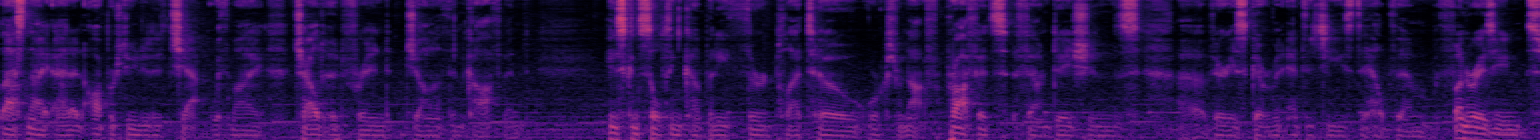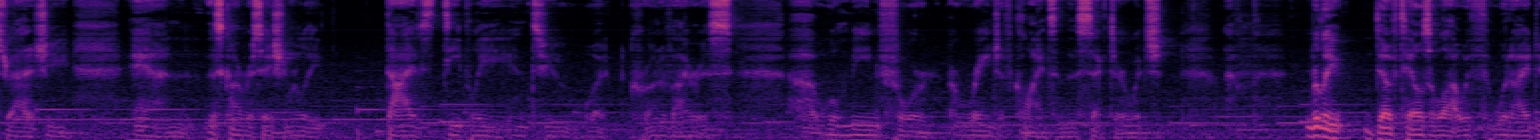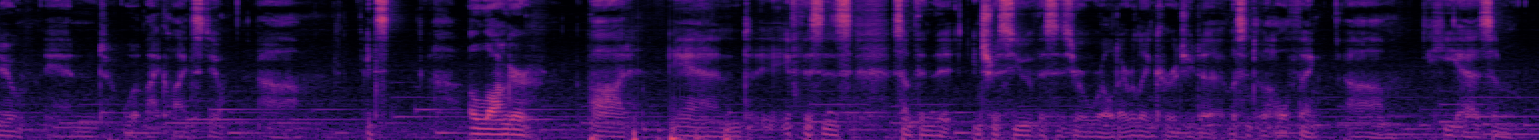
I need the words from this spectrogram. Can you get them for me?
last night I had an opportunity to chat with my childhood friend Jonathan Kaufman. His consulting company, Third Plateau, works for not for profits, foundations, uh, various government entities to help them with fundraising, strategy, and this conversation really dives deeply into what coronavirus uh, will mean for a range of clients in this sector, which really dovetails a lot with what I do and what my clients do. Um, it's a longer pod, and if this is something that interests you, if this is your world, I really encourage you to listen to the whole thing. Um, he has some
